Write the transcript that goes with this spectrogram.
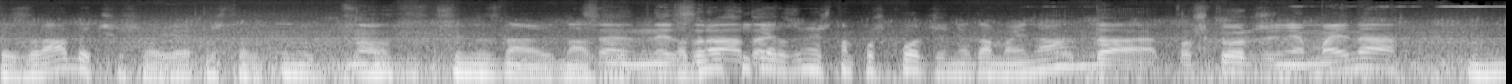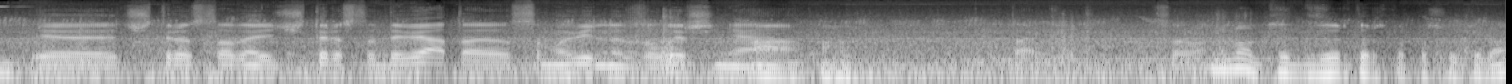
Це зрада чи що? Я просто ну, Ну, це не знаю назви. це не зрада. Наскільки я розумію, що там пошкодження да, майна. Да, пошкодження майна, Мгм. е, 400 і 409 самовільне А, залишення. ага. Так, це воно. Ну, це дезертирство, по суті, так? Да?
